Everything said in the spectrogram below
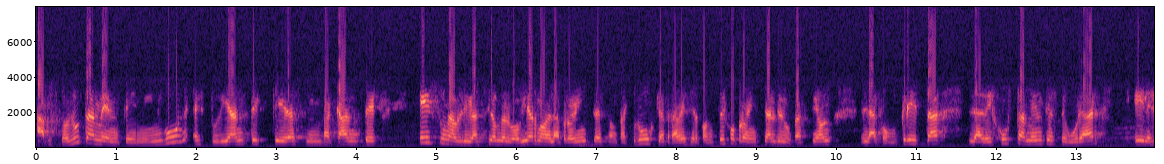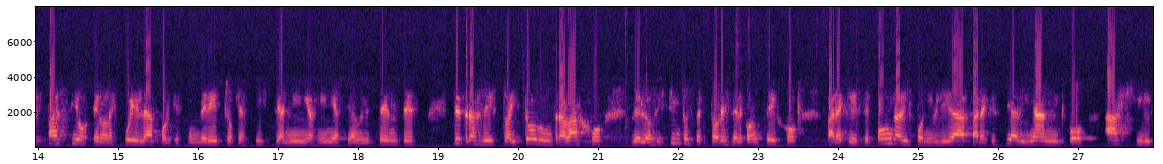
absolutamente ningún estudiante queda sin vacante. Es una obligación del gobierno de la provincia de Santa Cruz, que a través del Consejo Provincial de Educación la concreta, la de justamente asegurar el espacio en la escuela, porque es un derecho que asiste a niños, niñas y adolescentes. Detrás de esto hay todo un trabajo de los distintos sectores del Consejo para que se ponga a disponibilidad, para que sea dinámico, ágil,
